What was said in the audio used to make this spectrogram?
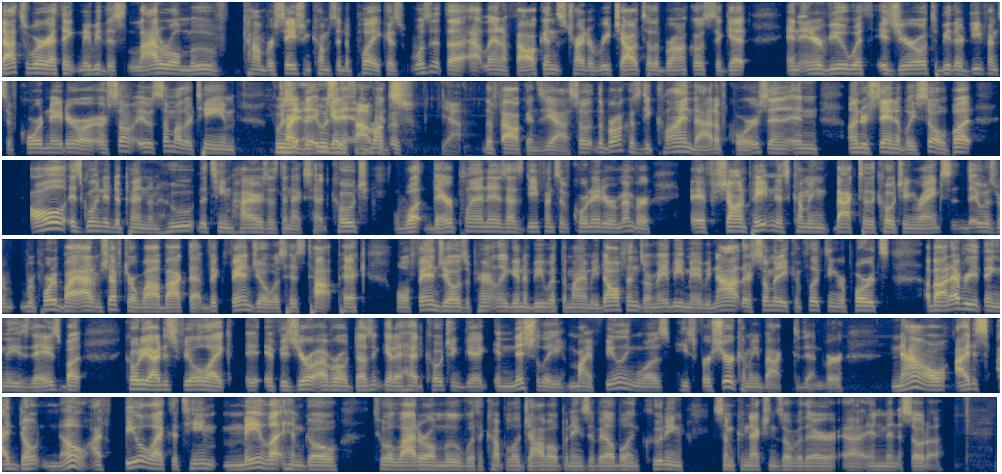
that's where I think maybe this lateral move conversation comes into play. Because wasn't it the Atlanta Falcons try to reach out to the Broncos to get an interview with Ejiro to be their defensive coordinator, or, or some it was some other team. It was, it, it was the Falcons. Broncos, yeah, the Falcons. Yeah, so the Broncos declined that, of course, and and understandably so. But all is going to depend on who the team hires as the next head coach, what their plan is as defensive coordinator. Remember, if Sean Payton is coming back to the coaching ranks, it was re- reported by Adam Schefter a while back that Vic Fangio was his top pick. Well, Fangio is apparently going to be with the Miami Dolphins, or maybe, maybe not. There's so many conflicting reports about everything these days. But Cody, I just feel like if Ejiro Evero doesn't get a head coaching gig initially, my feeling was he's for sure coming back to Denver. Now, I just I don't know. I feel like the team may let him go to a lateral move with a couple of job openings available, including some connections over there uh, in Minnesota.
